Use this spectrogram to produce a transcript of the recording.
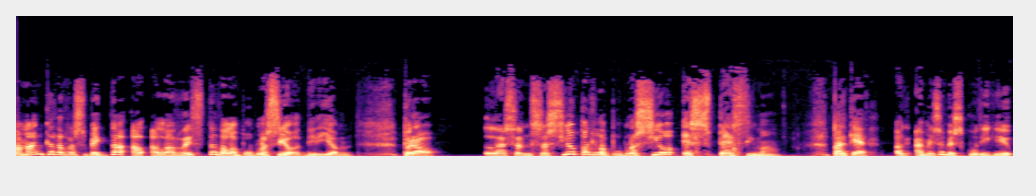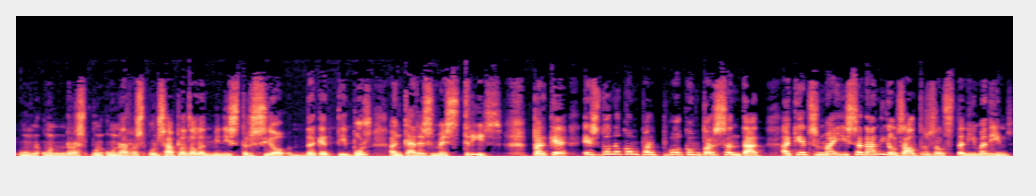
la manca de respecte a, a la resta de la població, diríem. Però la sensació per la població és pèssima. Perquè, a, més a més que ho digui un, un, respon, una responsable de l'administració d'aquest tipus, encara és més trist. Perquè es dona com per, com per sentat. Aquests mai hi seran i els altres els tenim a dins.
